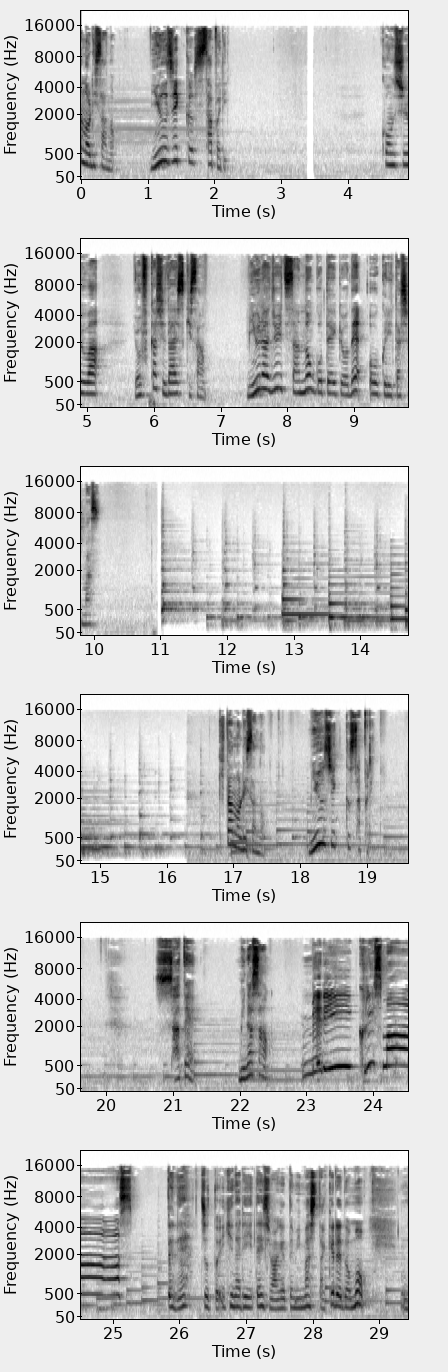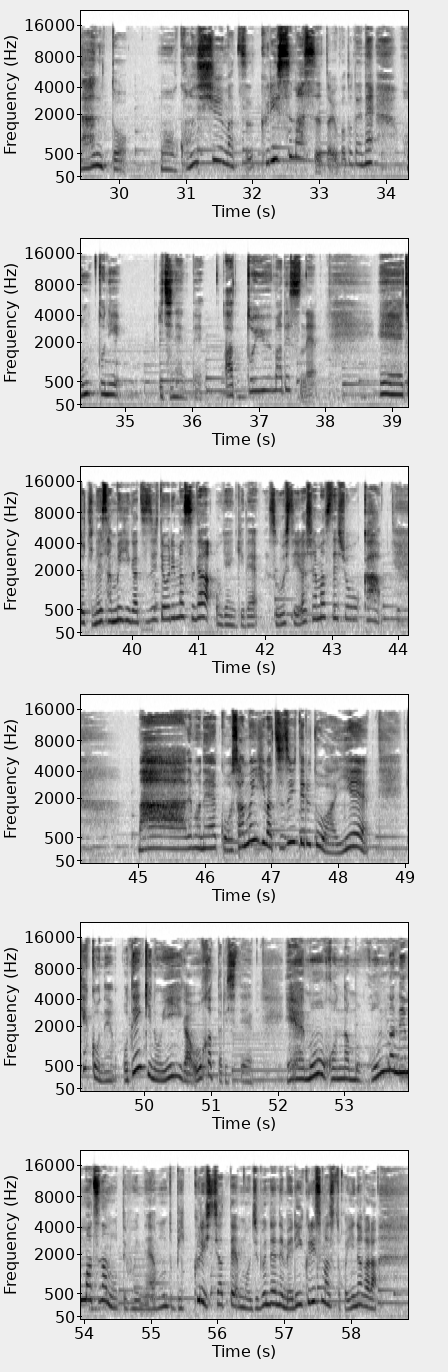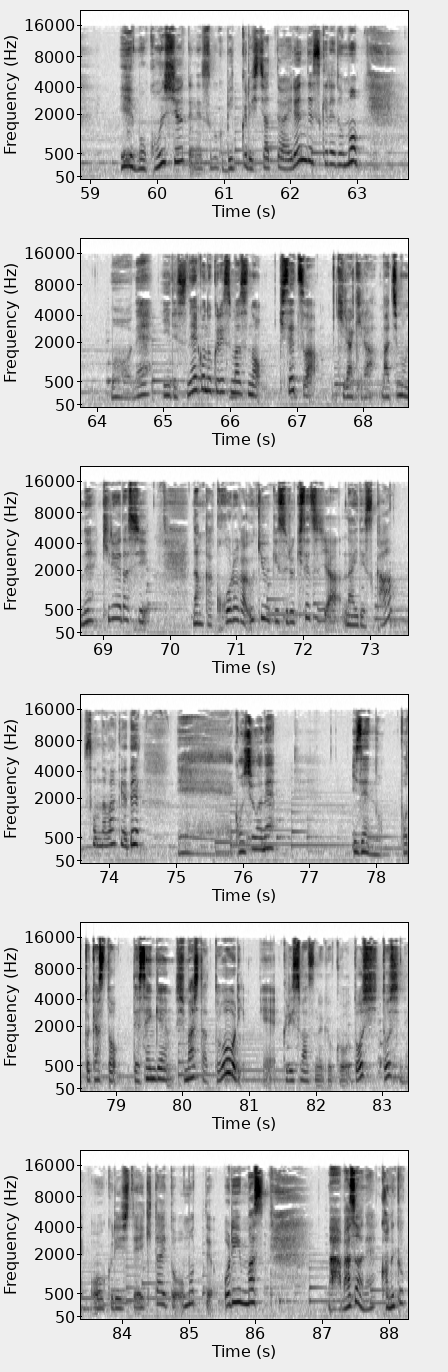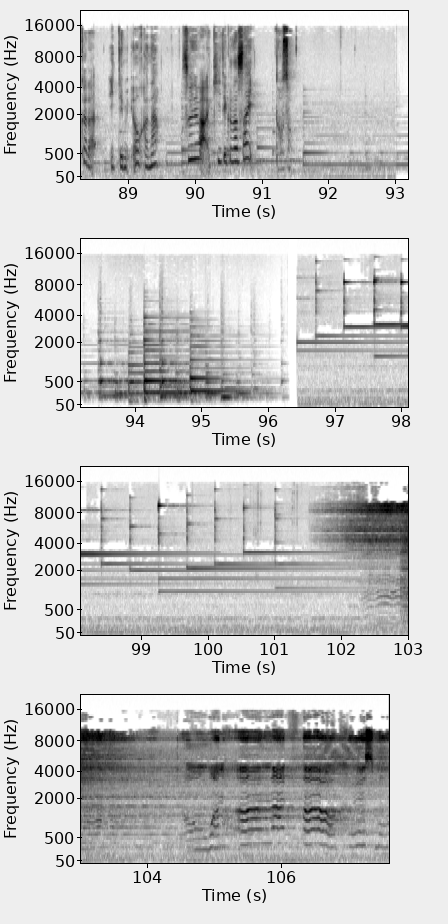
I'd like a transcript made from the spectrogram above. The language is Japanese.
北野梨沙のミュージックサプリ。今週は夜更かし大好きさん三浦十一さんのご提供でお送りいたします。北野梨沙のミュージックサプリ。さて皆さんメリークリスマス!ってねちょっといきなりテンション上げてみましたけれどもなんともう今週末クリスマスということでね本当に1年ってあっという間ですね、えー、ちょっとね寒い日が続いておりますがお元気で過ごしていらっしゃいますでしょうか。まあでもねこう寒い日は続いてるとはいえ結構ねお天気のいい日が多かったりしてえー、もうこんなもうこんな年末なのっていうふうにね本当びっくりしちゃってもう自分でねメリークリスマスとか言いながらえー、もう今週ってねすごくびっくりしちゃってはいるんですけれどももうねいいですねこのクリスマスの季節は。キラキラ街もね綺麗だしなんか心がウキウキする季節じゃないですか？そんなわけで、えー、今週はね以前のポッドキャストで宣言しました通り、えー、クリスマスの曲をどしどしねお送りしていきたいと思っております。まあまずはねこの曲からいってみようかな。それでは聴いてください。どうぞ。た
